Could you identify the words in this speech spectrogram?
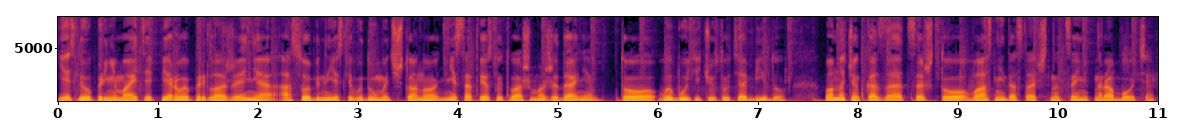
Если вы принимаете первое предложение, особенно если вы думаете, что оно не соответствует вашим ожиданиям, то вы будете чувствовать обиду. Вам начнет казаться, что вас недостаточно ценят на работе.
